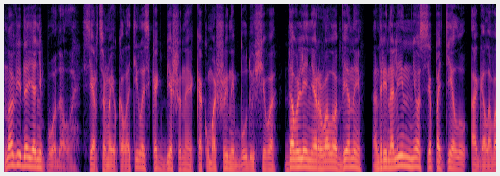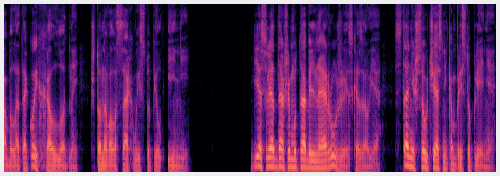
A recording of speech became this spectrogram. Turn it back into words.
Но вида я не подал. Сердце мое колотилось, как бешеное, как у машины будущего. Давление рвало вены, адреналин несся по телу, а голова была такой холодной, что на волосах выступил иней. «Если отдашь ему табельное оружие, — сказал я, — станешь соучастником преступления.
